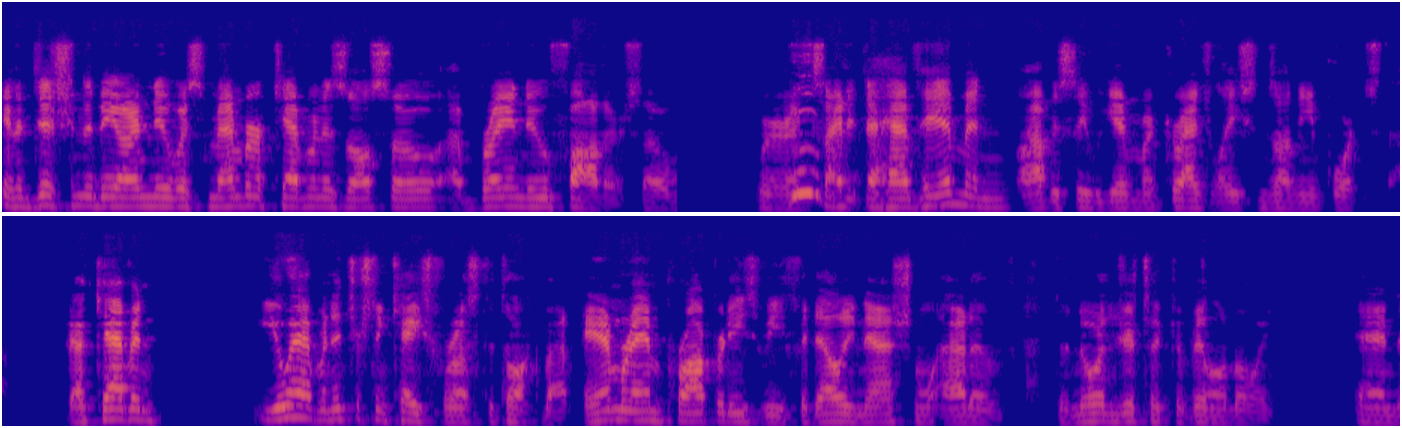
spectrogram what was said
in addition to being our newest member, Kevin is also a brand new father. So we're Woo. excited to have him. And obviously, we give him congratulations on the important stuff. Now, Kevin, you have an interesting case for us to talk about Amram Properties v. Fidelity National out of the Northern District of Illinois. And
